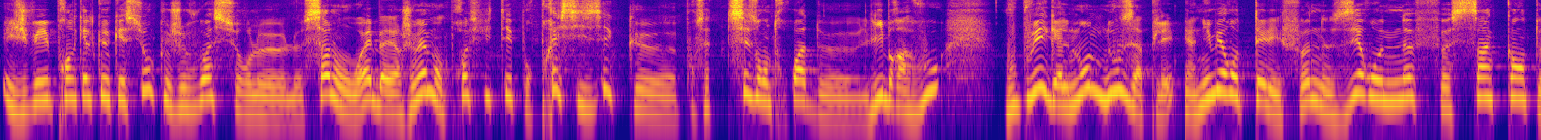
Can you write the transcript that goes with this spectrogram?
Et je vais prendre quelques questions que je vois sur le, salon web. Alors, je vais même en profiter pour préciser que pour cette saison 3 de Libre à vous, vous pouvez également nous appeler. Un numéro de téléphone 09 50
